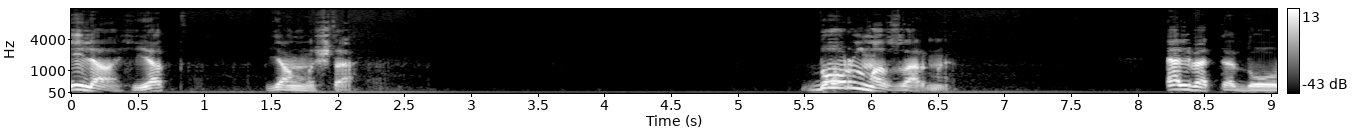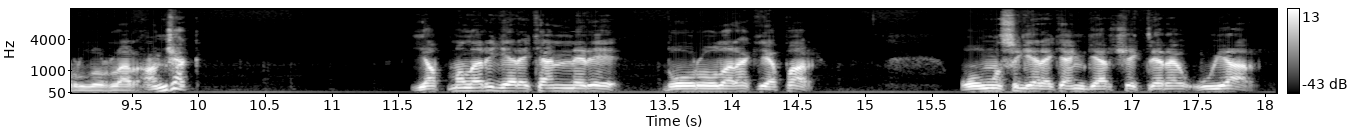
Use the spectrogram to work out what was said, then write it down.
ilahiyat yanlışta. Doğrulmazlar mı? Elbette doğrulurlar ancak yapmaları gerekenleri doğru olarak yapar. Olması gereken gerçeklere uyar.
